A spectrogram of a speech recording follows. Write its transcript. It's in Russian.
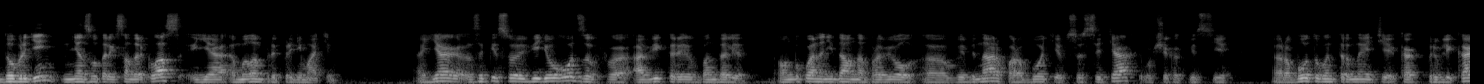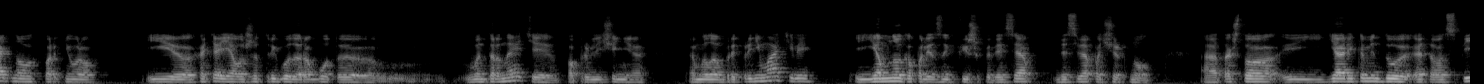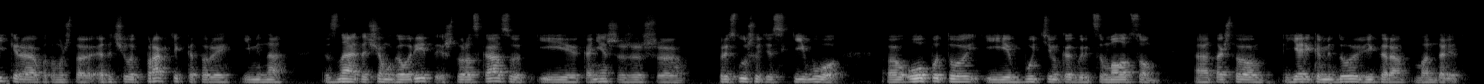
Добрый день, меня зовут Александр Класс, я MLM-предприниматель. Я записываю видеоотзыв о Викторе Бандалет. Он буквально недавно провел э, вебинар по работе в соцсетях, вообще как вести работу в интернете, как привлекать новых партнеров. И хотя я уже три года работаю в интернете по привлечению MLM-предпринимателей, я много полезных фишек для себя, для себя подчеркнул. А, так что я рекомендую этого спикера, потому что это человек-практик, который именно знает, о чем говорит и что рассказывает. И, конечно же, прислушивайтесь к его э, опыту и будьте, как говорится, молодцом. А, так что я рекомендую Виктора Бандалет.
